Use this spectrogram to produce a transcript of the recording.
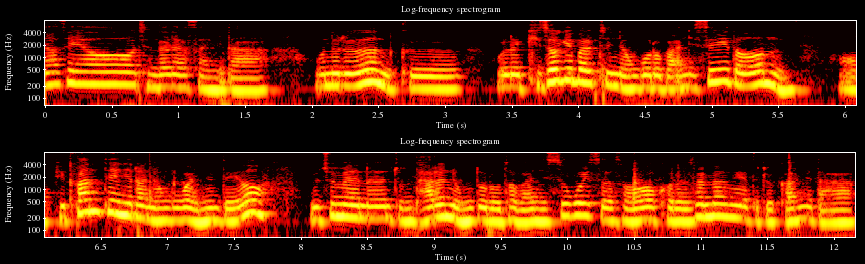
안녕하세요. 진달래 약사입니다. 오늘은 그 원래 기저귀발진 연고로 많이 쓰이던 어, 비판텐이라는 연고가 있는데요. 요즘에는 좀 다른 용도로 더 많이 쓰고 있어서 그걸 설명해 드릴까 합니다.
